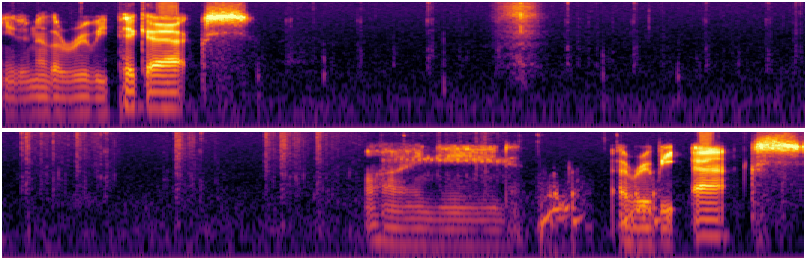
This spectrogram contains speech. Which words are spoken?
Need another ruby pickaxe. I need a ruby axe.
